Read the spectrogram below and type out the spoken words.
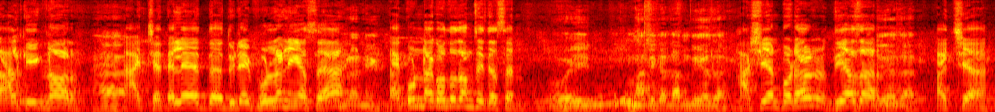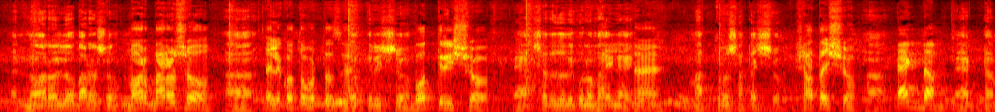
লাল কিং নর। হ্যাঁ। আচ্ছা তাহলে দুইটাই ফুল রানিং আছে হ্যাঁ? কোনটা কত দাম চাইতেছেন? ওই মাটিটা দাম দুই হাজার। হাসিয়ান পাউডার দুই হাজার? 2000 আচ্ছা। নর হলো বারোশো। নর বারোশো? হ্যাঁ। তাহলে কত পড়তেছে? বত্রিশশো। বত্রিশশো। একসাথে যদি কোনো ভাই নাই হ্যাঁ। মাত্র সাতাশশো সাতাইশশো? হ্যাঁ। একদম? একদম।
